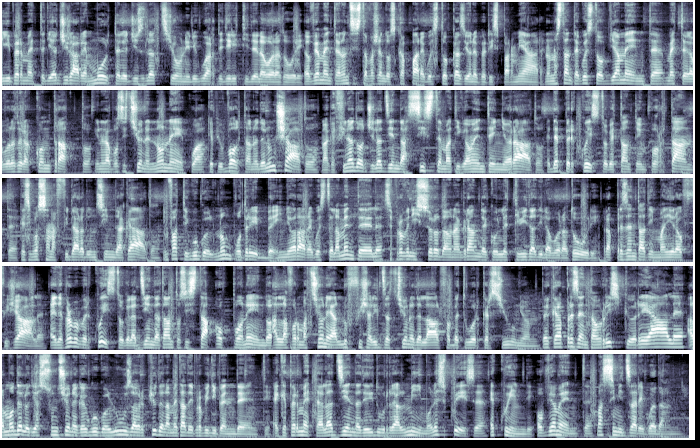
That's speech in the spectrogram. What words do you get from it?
gli permette di aggirare molte legislazioni riguardo i diritti dei lavoratori e ovviamente non si sta facendo scappare questa occasione per risparmiare. Nonostante questo ovviamente mette i lavoratori a contratto in una posizione non equa che più volte hanno denunciato, ma che fino ad oggi l'azienda ha sistematicamente ignorato ed è per questo che è tanto importante che si possano affidare ad un sindacato. Infatti Google non potrebbe ignorare queste lamentele se provenissero da una grande collettività di lavoratori, rappresentati in maniera ufficiale. Ed è proprio per questo che l'azienda tanto si sta opponendo alla formazione e all'ufficializzazione della Alphabet Workers Union, perché rappresenta un rischio reale al modello di assunzione che Google usa per più della metà dei propri dipendenti e che permette all'azienda di ridurre al minimo le spese e quindi, ovviamente, massimizzare i guadagni.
